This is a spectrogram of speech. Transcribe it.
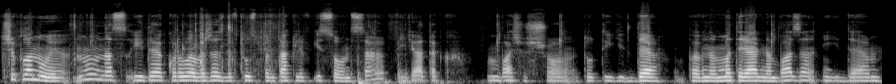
Чи планує? Ну, у нас йде королева жезлів, туз пентаклів і сонце. Я так бачу, що тут йде певна матеріальна база, йде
